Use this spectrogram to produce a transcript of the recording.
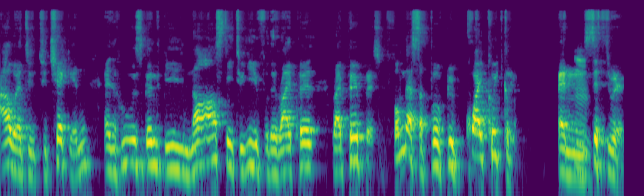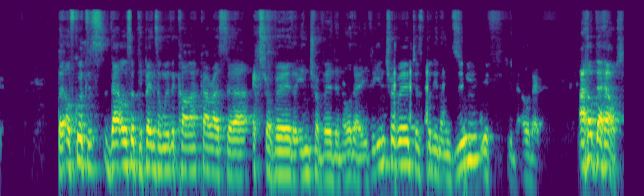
hour to, to check in and who's going to be nasty to you for the right, per, right purpose. Form that support group quite quickly and mm. sit through it. But of course, that also depends on whether Kara's uh, extrovert or introvert and all that. If you're introvert, just put it on Zoom. If you know all that, I hope that helps.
